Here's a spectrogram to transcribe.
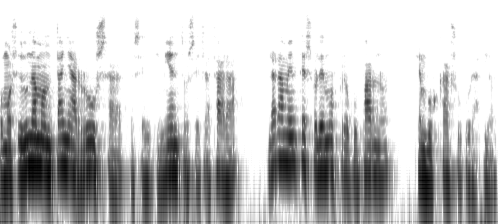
como si de una montaña rusa de sentimientos se tratara, raramente solemos preocuparnos en buscar su curación.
